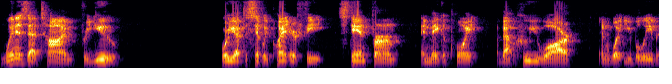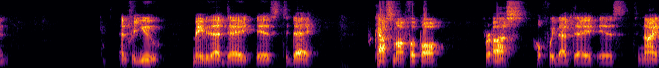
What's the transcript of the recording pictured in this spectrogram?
When is that time for you where you have to simply plant your feet, stand firm, and make a point about who you are and what you believe in. And for you, maybe that day is today. For Castlemont football, for us, hopefully that day is tonight.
